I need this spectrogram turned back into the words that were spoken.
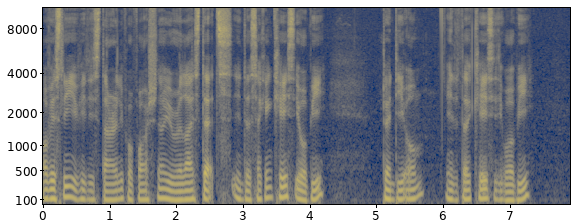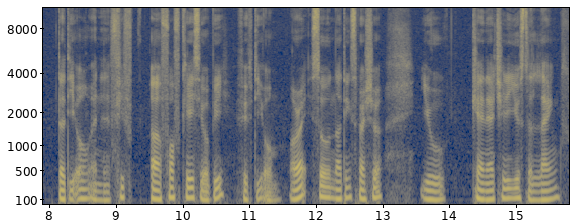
Obviously, if it is directly proportional, you realize that in the second case it will be 20 ohm, in the third case it will be 30 ohm, and in the fifth, uh, fourth case it will be 50 ohm. Alright, so nothing special. You can actually use the length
